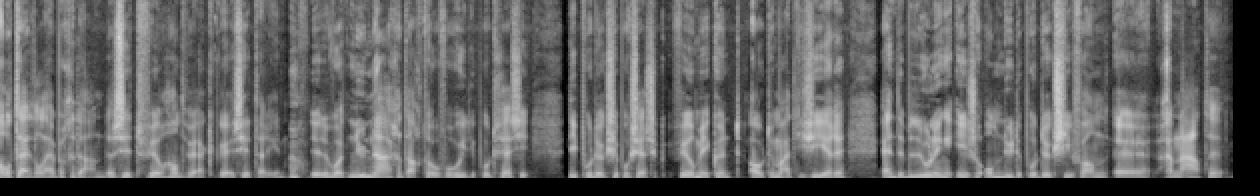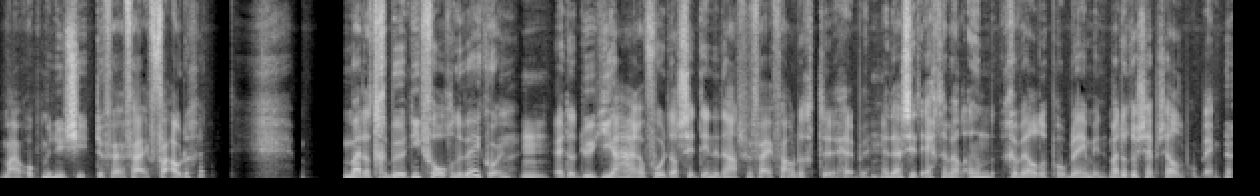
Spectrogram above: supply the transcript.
altijd al hebben gedaan. Er zit veel handwerk uh, zit daarin. Oh. Er wordt nu nagedacht over hoe je die, processie, die productieprocessen veel meer kunt automatiseren. En de bedoeling is om nu de productie van uh, granaten, maar ook munitie te vervijfvoudigen. Maar dat gebeurt niet volgende week hoor. Nee. Hmm. Dat duurt jaren voordat ze het inderdaad vervijfvoudigd uh, hebben. Hmm. En daar zit echt wel een geweldig probleem in. Maar de Russen hebben hetzelfde probleem. Ja.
